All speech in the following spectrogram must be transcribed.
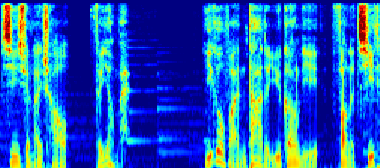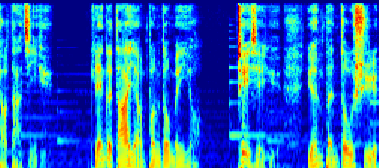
心血来潮，非要买。一个碗大的鱼缸里放了七条大金鱼，连个打氧泵都没有。这些鱼原本都是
